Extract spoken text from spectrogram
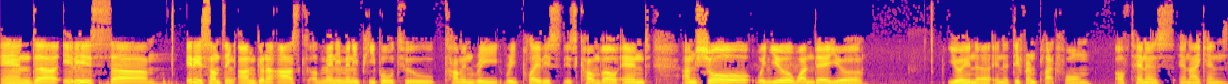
and uh, it is um, it is something I'm gonna ask many many people to come and re replay this this convo, and I'm sure when you're one day you're you're in a in a different platform of tennis, and I can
